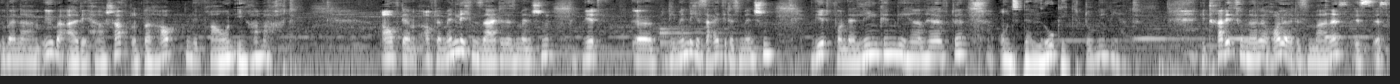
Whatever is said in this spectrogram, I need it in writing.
übernahmen überall die Herrschaft und beraubten die Frauen ihrer Macht. Auf der, auf der männlichen Seite des Menschen wird äh, die männliche Seite des Menschen wird von der linken Gehirnhälfte und der Logik dominiert. Die traditionelle Rolle des Mannes ist es,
